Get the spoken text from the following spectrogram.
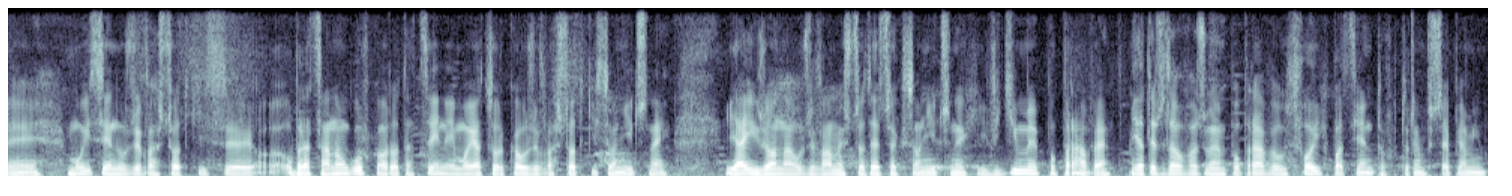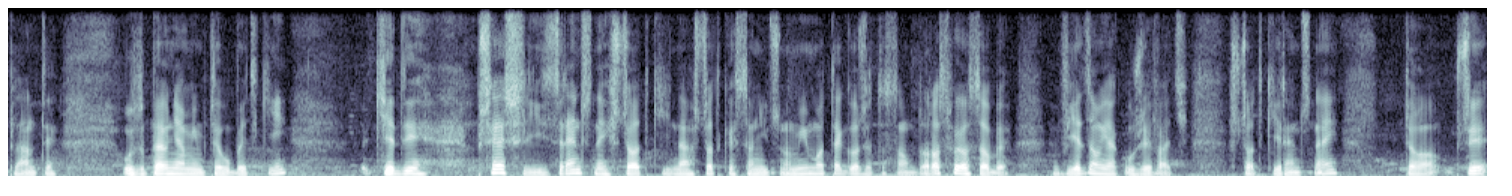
E, Mój syn używa szczotki z e, obracaną główką rotacyjnej, moja córka używa szczotki sonicznej. Ja i żona używamy szczoteczek sonicznych i widzimy poprawę. Ja też zauważyłem poprawę u swoich pacjentów, którym wszczepiam implanty, uzupełniam im te ubytki. Kiedy przeszli z ręcznej szczotki na szczotkę soniczną, mimo tego, że to są dorosłe osoby, wiedzą jak używać szczotki ręcznej, to przy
